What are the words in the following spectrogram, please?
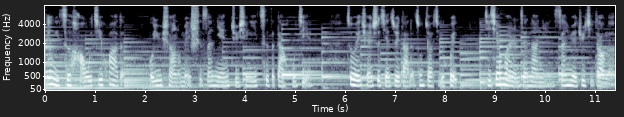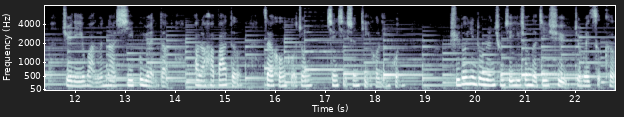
又一次毫无计划的，我遇上了每十三年举行一次的大壶节。作为全世界最大的宗教集会，几千万人在那年三月聚集到了距离瓦伦纳西不远的阿拉哈巴德，在恒河中清洗身体和灵魂。许多印度人穷其一生的积蓄，只为此刻。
